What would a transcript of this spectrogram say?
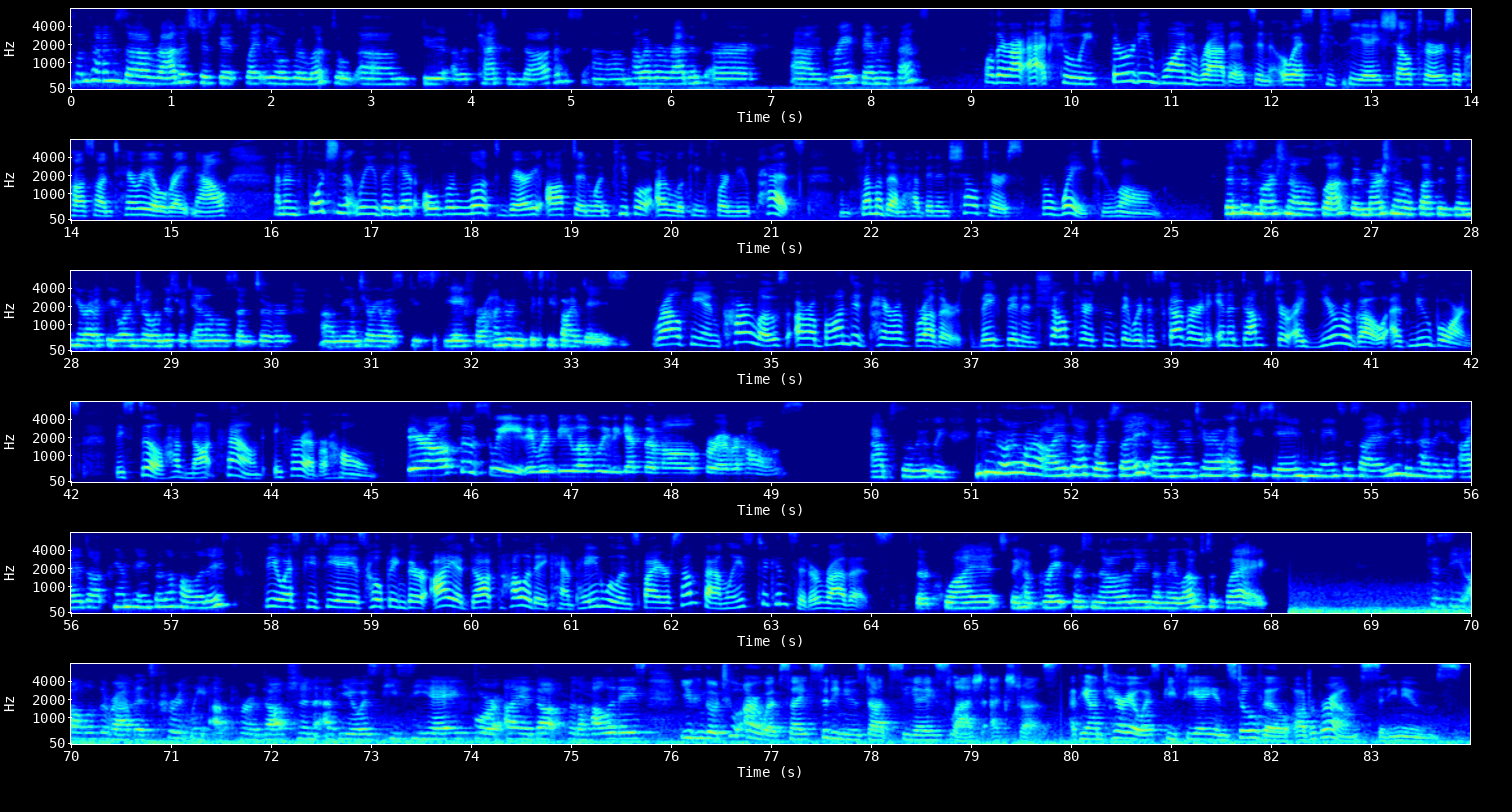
Sometimes uh, rabbits just get slightly overlooked um, due to, with cats and dogs. Um, however, rabbits are uh, great family pets. Well, there are actually 31 rabbits in OSPCA shelters across Ontario right now. And unfortunately, they get overlooked very often when people are looking for new pets. And some of them have been in shelters for way too long. This is Marshmallow Fluff, and Marshmallow Fluff has been here at the Orangeville and District Animal Center, um, the Ontario SPCA, for 165 days. Ralphie and Carlos are a bonded pair of brothers. They've been in shelter since they were discovered in a dumpster a year ago as newborns. They still have not found a forever home. They're all so sweet. It would be lovely to get them all forever homes. Absolutely. You can go to our iAdopt website. Um, the Ontario SPCA and Humane Societies is having an iAdopt campaign for the holidays. The OSPCA is hoping their iAdopt holiday campaign will inspire some families to consider rabbits. They're quiet, they have great personalities, and they love to play. To see all of the rabbits currently up for adoption at the OSPCA for iAdopt for the holidays, you can go to our website, citynews.ca slash extras. At the Ontario SPCA in Stouffville, Audra Brown, City News.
